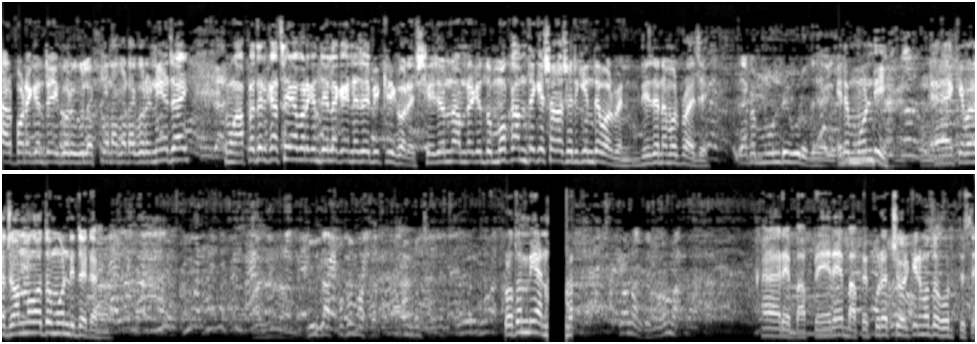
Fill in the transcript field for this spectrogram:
তারপরে কিন্তু এই গরুগুলো কেনাকাটা করে নিয়ে যায় এবং আপনাদের কাছে আবার কিন্তু এলাকায় নিয়ে যায় বিক্রি করে সেই জন্য আমরা কিন্তু মোকাম থেকে সরাসরি কিনতে পারবেন রিজনেবল প্রাইসে একটা মুন্ডি গরু দেখা এটা মন্ডি একেবারে জন্মগত মন্ডি তো এটা প্রথম বিয়ান আরে বাপরে রে বাপরে পুরো চরকির মতো ঘুরতেছে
